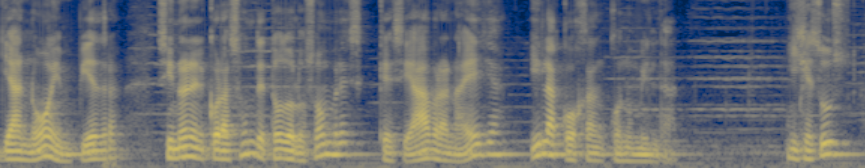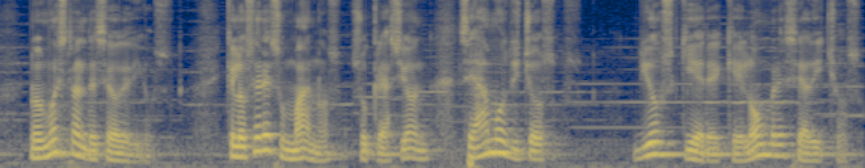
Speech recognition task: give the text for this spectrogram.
ya no en piedra, sino en el corazón de todos los hombres que se abran a ella y la cojan con humildad. Y Jesús nos muestra el deseo de Dios, que los seres humanos, su creación, seamos dichosos. Dios quiere que el hombre sea dichoso.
